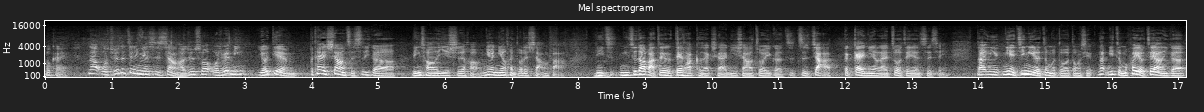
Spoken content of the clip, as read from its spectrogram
，OK，那我觉得这里面是这样哈，就是说，我觉得您有点不太像只是一个临床的医师哈，因为你有很多的想法，你知你知道把这个 data collect 起来，你想要做一个自自驾的概念来做这件事情，那你你也经历了这么多东西，那你怎么会有这样一个？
